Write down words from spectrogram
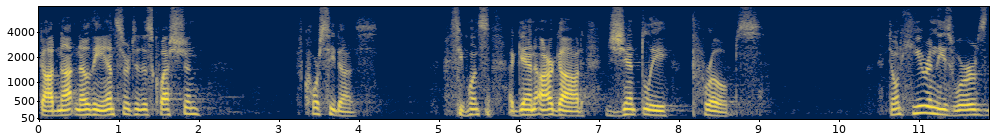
God not know the answer to this question? Of course, He does. See, once again, our God gently probes. Don't hear in these words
